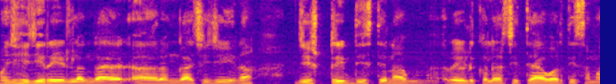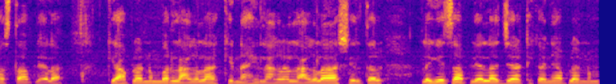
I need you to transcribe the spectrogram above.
म्हणजे ही जी रेड रंगा रंगाची जी आहे ना जी स्ट्रीप दिसते ना रेड कलरची त्यावरती समजतं आपल्याला की आपला नंबर लागला की नाही लागला. लागला असेल तर लगेच आपल्याला ज्या ठिकाणी आपला नंबर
